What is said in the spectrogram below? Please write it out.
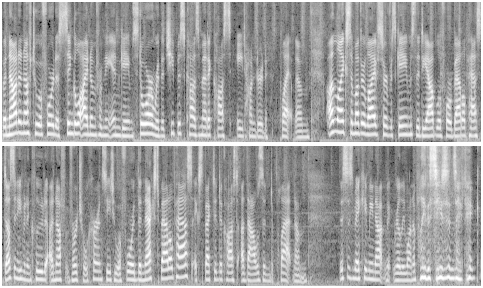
but not enough to afford a single item from the in game store where the cheapest cosmetic costs 800 platinum. Unlike some other live service games, the Diablo 4 Battle Pass doesn't even include enough virtual currency to afford the next Battle Pass, expected to cost a thousand platinum. This is making me not really want to play the seasons, I think.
